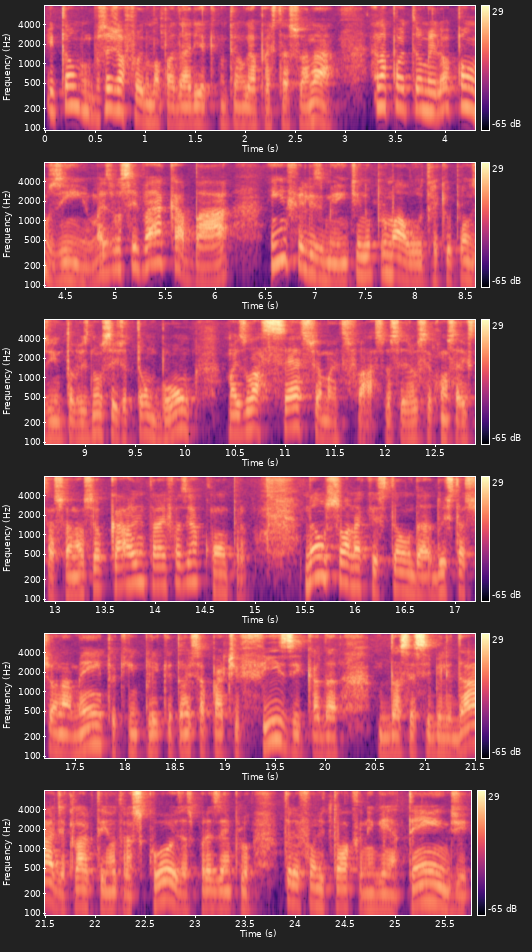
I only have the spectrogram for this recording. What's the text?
Então, você já foi numa padaria que não tem lugar para estacionar? Ela pode ter o melhor pãozinho, mas você vai acabar Infelizmente, indo para uma outra que o pãozinho talvez não seja tão bom, mas o acesso é mais fácil, ou seja, você consegue estacionar o seu carro, entrar e fazer a compra. Não só na questão da, do estacionamento, que implica então essa parte física da, da acessibilidade, é claro que tem outras coisas, por exemplo, o telefone toca, ninguém atende,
